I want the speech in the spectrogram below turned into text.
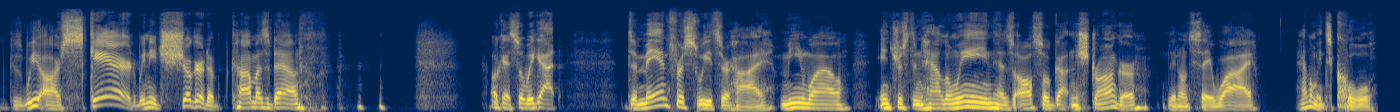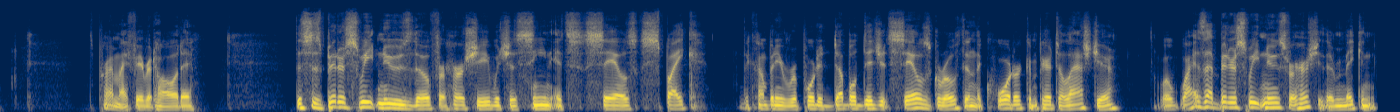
because we are scared. We need sugar to calm us down. okay, so we got Demand for sweets are high. Meanwhile, interest in Halloween has also gotten stronger. They don't say why. Halloween's cool. Probably my favorite holiday. This is bittersweet news, though, for Hershey, which has seen its sales spike. The company reported double digit sales growth in the quarter compared to last year. Well, why is that bittersweet news for Hershey? They're making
